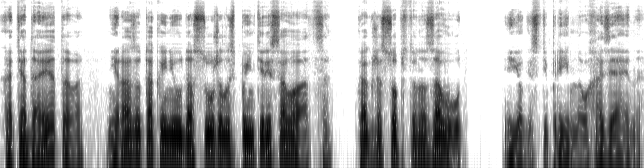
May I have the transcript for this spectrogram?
хотя до этого ни разу так и не удосужилась поинтересоваться, как же, собственно, зовут ее гостеприимного хозяина.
